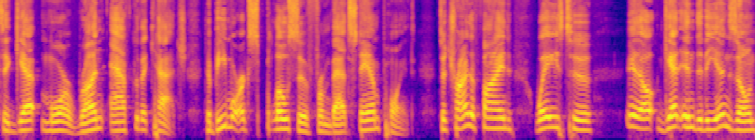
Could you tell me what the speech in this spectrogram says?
to get more run after the catch, to be more explosive from that standpoint, to try to find ways to you know, get into the end zone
